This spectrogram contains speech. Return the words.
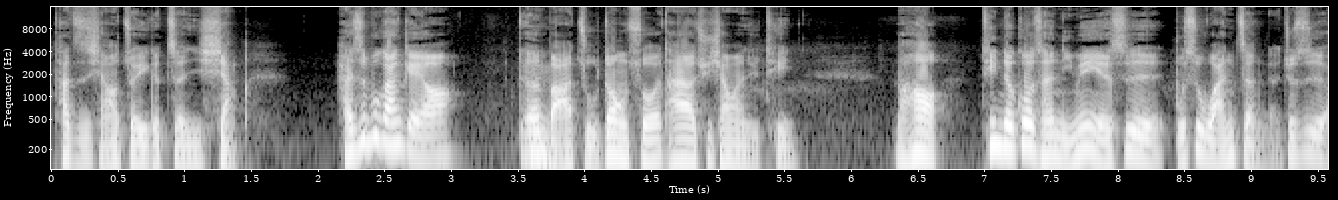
他只是想要追一个真相，还是不敢给哦。恩爸主动说他要去消防局听，嗯、然后听的过程里面也是不是完整的，就是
